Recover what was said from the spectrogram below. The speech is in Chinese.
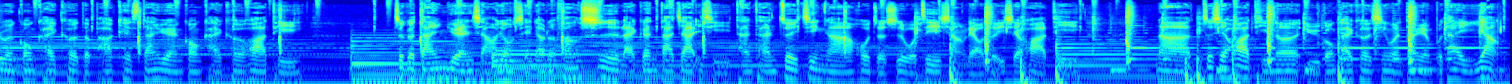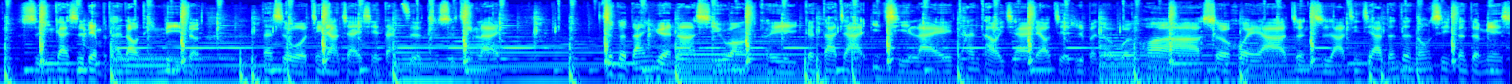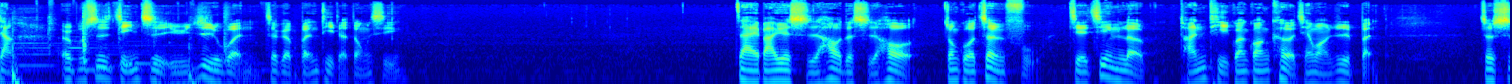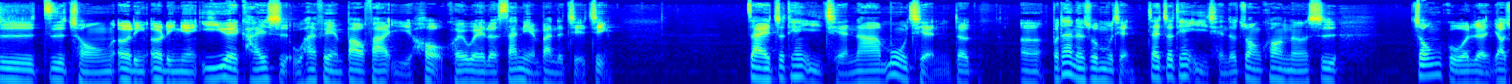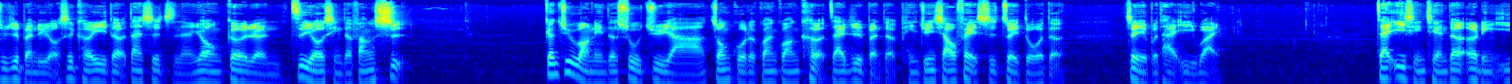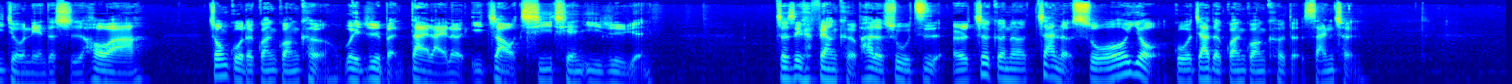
日文公开课的 Podcast 单元公开课话题。这个单元想要用闲聊的方式来跟大家一起谈谈最近啊，或者是我自己想聊的一些话题。那这些话题呢，与公开课新闻单元不太一样，是应该是练不太到听力的。但是我尽量加一些单字的知识进来。这个单元呢，希望可以跟大家一起来探讨，一起来了解日本的文化啊、社会啊、政治啊、经济啊等等东西等等面向。而不是仅止于日文这个本体的东西。在八月十号的时候，中国政府解禁了团体观光客前往日本。这是自从二零二零年一月开始，武汉肺炎爆发以后，暌违了三年半的捷径。在这天以前呢，目前的呃，不太能说目前，在这天以前的状况呢是。中国人要去日本旅游是可以的，但是只能用个人自由行的方式。根据往年的数据呀，中国的观光客在日本的平均消费是最多的，这也不太意外。在疫情前的二零一九年的时候啊，中国的观光客为日本带来了一兆七千亿日元，这是一个非常可怕的数字，而这个呢，占了所有国家的观光客的三成。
